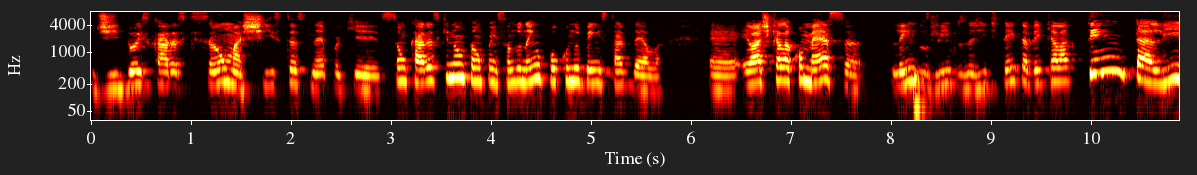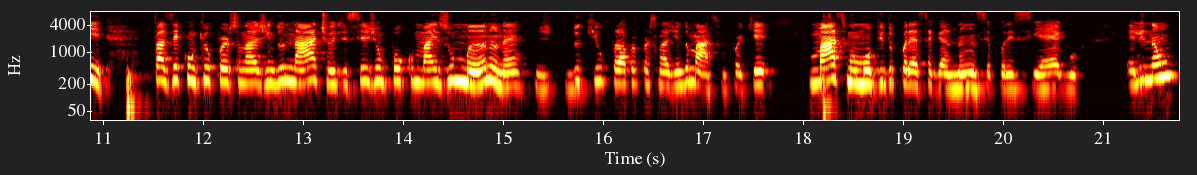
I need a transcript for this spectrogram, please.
de dois caras que são machistas, né? Porque são caras que não estão pensando nem um pouco no bem-estar dela. É, eu acho que ela começa, lendo os livros, a gente tenta ver que ela tenta ali fazer com que o personagem do Nacho ele seja um pouco mais humano, né? Do que o próprio personagem do Máximo. Porque o Máximo, movido por essa ganância, por esse ego, ele não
